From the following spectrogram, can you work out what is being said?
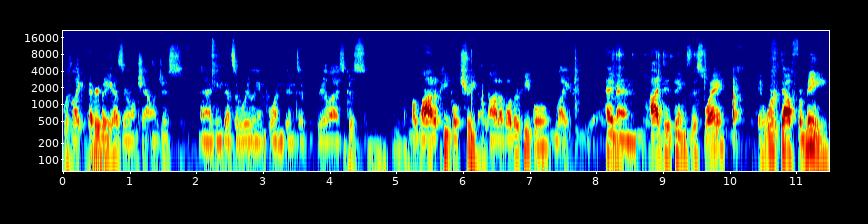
with like everybody has their own challenges, and I think that's a really important thing to realize because a lot of people treat a lot of other people like, hey man, I did things this way, it worked out for me.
